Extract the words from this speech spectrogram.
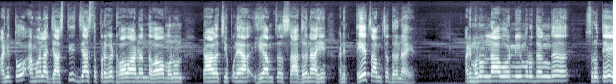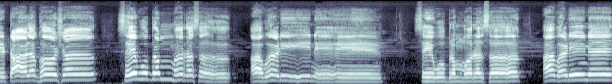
आणि तो आम्हाला जास्तीत जास्त प्रगट व्हावा आनंद व्हावा म्हणून टाळ चिपळ्या हे आमचं साधन आहे आणि तेच आमचं धन आहे. आणि म्हणून लावणी मृदंग श्रुते टाळ घोष सेवू ब्रह्मरस आवडीने. सेवू ब्रह्मरस आवडीने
